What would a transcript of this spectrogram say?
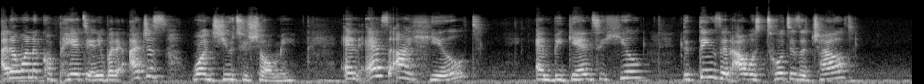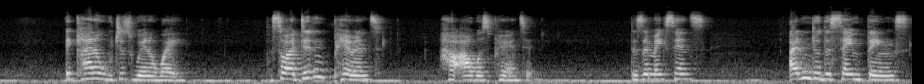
I don't want to compare to anybody. I just want you to show me. And as I healed and began to heal, the things that I was taught as a child, it kind of just went away. So I didn't parent how I was parented. Does that make sense? I didn't do the same things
